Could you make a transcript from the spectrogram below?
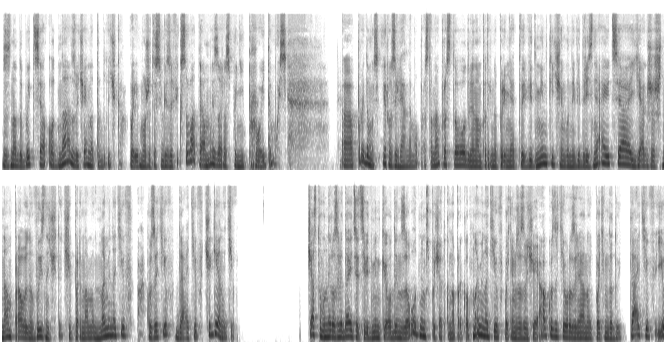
знадобиться одна звичайна табличка. Ви можете собі зафіксувати, а ми зараз по ній пройдемось. Пройдемось і розглянемо просто-напросто. Для нам потрібно порівняти відмінки, чим вони відрізняються, як же ж нам правильно визначити, чи перед нами номінатив, акузатив, датів чи генетів. Часто вони розглядаються ці відмінки один за одним. Спочатку, наприклад, номінатів, потім зазвичай акузатів розглянуть, потім дадуть датів, і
